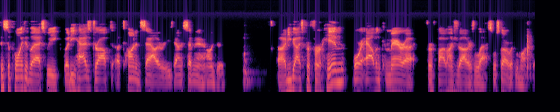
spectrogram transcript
disappointed last week, but he has dropped a ton in salary. He's down to 7,900. Uh, do you guys prefer him or Alvin Kamara for $500 less? We'll start with Lamarca.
